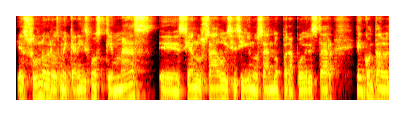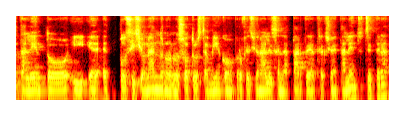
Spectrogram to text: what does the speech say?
es uno de los mecanismos que más eh, se han usado y se siguen usando para poder estar encontrando el talento y eh, eh, posicionándonos nosotros también como profesionales en la parte de atracción de talento, etcétera.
